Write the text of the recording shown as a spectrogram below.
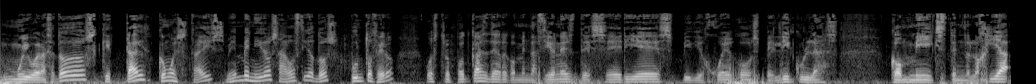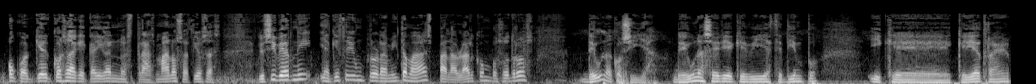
Muy buenas a todos, ¿qué tal? ¿Cómo estáis? Bienvenidos a Ocio 2.0, vuestro podcast de recomendaciones de series, videojuegos, películas, cómics, tecnología o cualquier cosa que caiga en nuestras manos ociosas. Yo soy Bernie y aquí estoy un programita más para hablar con vosotros de una cosilla, de una serie que vi hace tiempo y que quería traer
